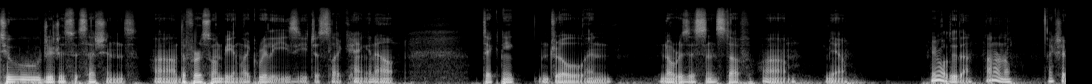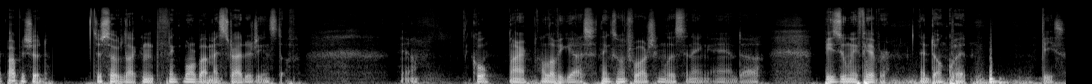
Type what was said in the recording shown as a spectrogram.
two jiu-jitsu sessions uh, the first one being like really easy just like hanging out technique drill and no resistance stuff um, yeah maybe I'll do that I don't know actually I probably should just so I can think more about my strategy and stuff yeah Cool. All right. I love you guys. Thanks so much for watching, listening, and uh, be zoom me a favor and don't quit. Peace.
